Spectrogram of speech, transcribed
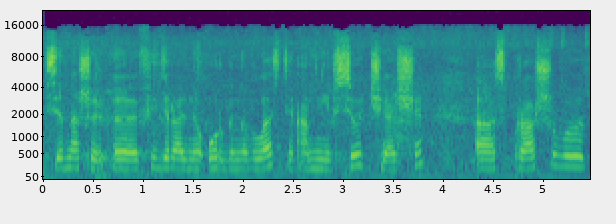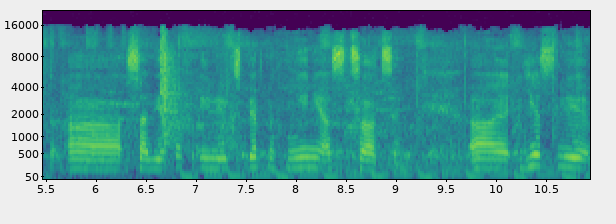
все наши э, федеральные органы власти, они все чаще э, спрашивают э, советов или экспертных мнений ассоциации. А, если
